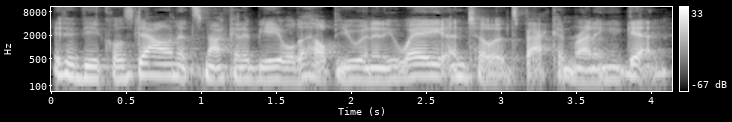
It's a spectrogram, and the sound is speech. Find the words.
If a vehicle's down, it's not going to be able to help you in any way until it's back and running again.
